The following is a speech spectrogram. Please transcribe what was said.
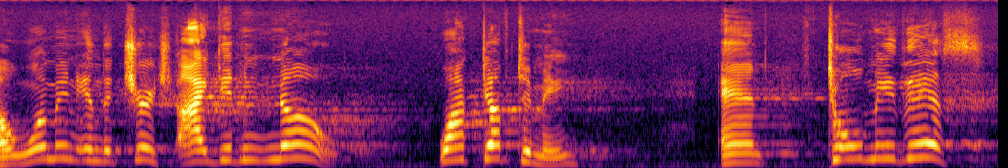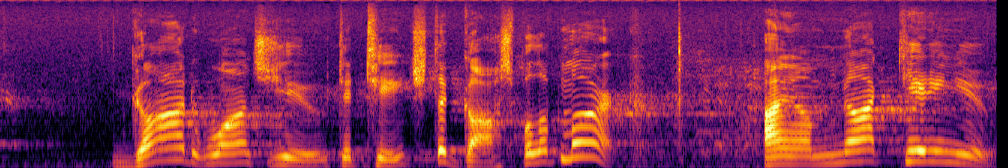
a woman in the church I didn't know walked up to me and told me this God wants you to teach the Gospel of Mark. I am not kidding you.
